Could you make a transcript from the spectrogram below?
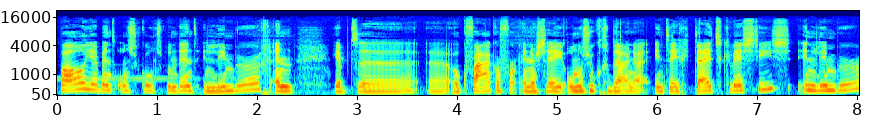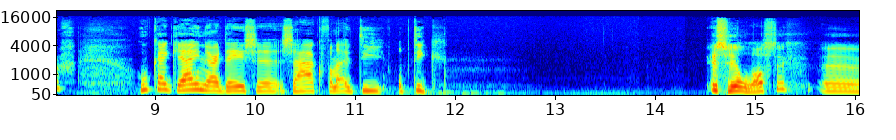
Paul, jij bent onze correspondent in Limburg. En je hebt ook vaker voor NRC onderzoek gedaan naar integriteitskwesties in Limburg. Hoe kijk jij naar deze zaak vanuit die optiek? Is heel lastig. Uh,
